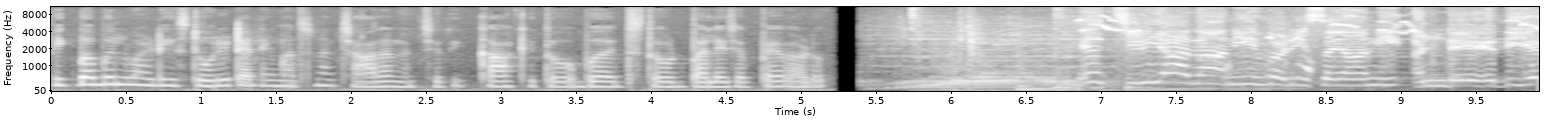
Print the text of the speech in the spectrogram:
Big bubble వాడి స్టోరీ టెల్లింగ్ మాత్రం నాకు చాలా నచ్చేది కాకితో బర్డ్స్తో భలే చెప్పేవాడు ये चिड़िया रानी बड़ी सयानी अंडे दिए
